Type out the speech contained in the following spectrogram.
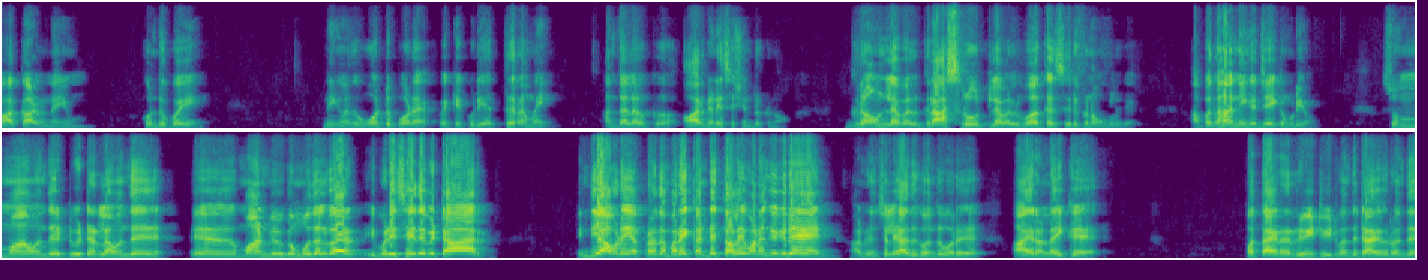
வாக்காளனையும் கொண்டு போய் நீங்கள் வந்து ஓட்டு போட வைக்கக்கூடிய திறமை அந்த அளவுக்கு ஆர்கனைசேஷன் இருக்கணும். Ground level grass root level workers இருக்கணும் உங்களுக்கு. அப்போ தான் நீங்கள் ஜெயிக்க முடியும். சும்மா வந்து ட்விட்டரில் வந்து மாண்புமிகு முதல்வர் இப்படி செய்து விட்டார். இந்தியாவுடைய பிரதமரை கண்டு தலை வணங்குகிறேன். அப்படின்னு சொல்லி அதுக்கு வந்து ஒரு ஆயிரம் லைக்கு பத்தாயிரம் ரிவி ட்வீட் வந்துட்டா இவர் வந்து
